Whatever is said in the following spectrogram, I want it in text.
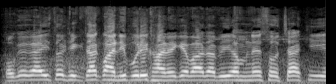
ओके okay गाइस तो ठीक ठाक पानी पूरी खाने के बाद अभी हमने सोचा कि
